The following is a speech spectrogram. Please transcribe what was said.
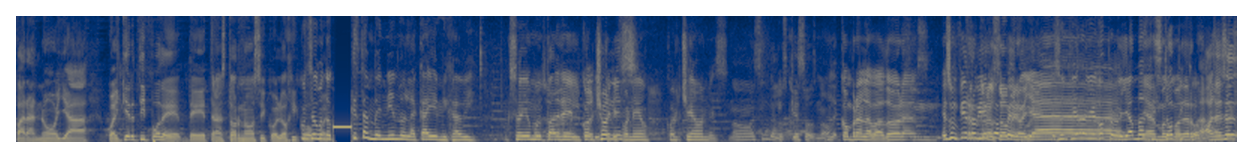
paranoia, cualquier tipo de, de trastorno psicológico. Un segundo, cual- ¿qué están vendiendo en la calle, mi Javi? Soy muy padre el Colchones. perifoneo. Colchones. No, es el de los quesos, ¿no? Le- Compran lavadoras. Es un fierro un viejo, pero ya. Es un fierro viejo, pero ya más distópico. moderno. O sea, es el,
